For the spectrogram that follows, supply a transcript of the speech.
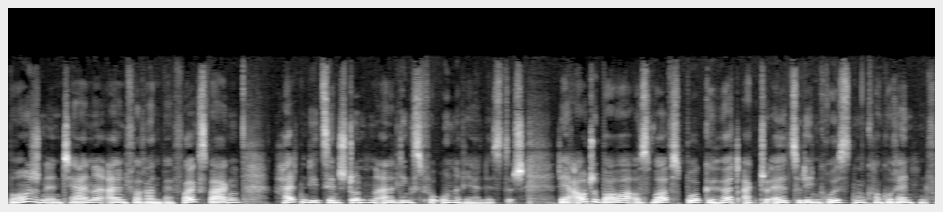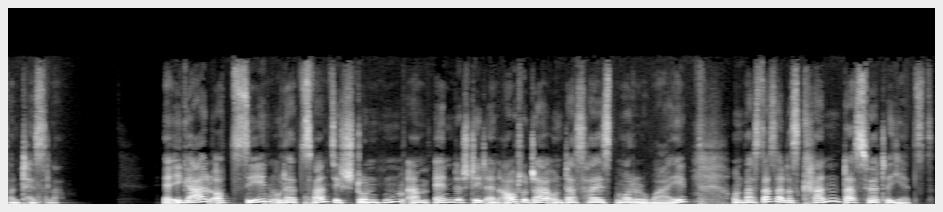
Brancheninterne, allen voran bei Volkswagen, halten die 10 Stunden allerdings für unrealistisch. Der Autobauer aus Wolfsburg gehört aktuell zu den größten Konkurrenten von Tesla. Ja, egal ob 10 oder 20 Stunden, am Ende steht ein Auto da und das heißt Model Y. Und was das alles kann, das hört ihr jetzt.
